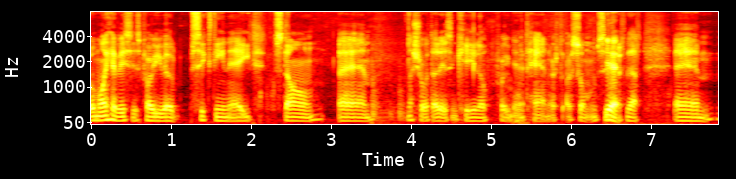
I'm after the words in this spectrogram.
well, my heaviest is probably about 16, 8 stone. Um, not sure what that is in kilo, probably Yeah. or, or something similar Yeah. to that. Um,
